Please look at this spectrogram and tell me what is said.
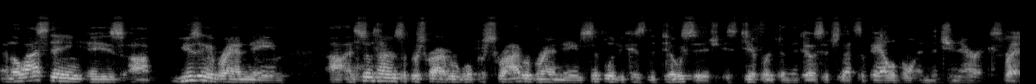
and the last thing is uh, using a brand name. Uh, and sometimes the prescriber will prescribe a brand name simply because the dosage is different than the dosage that's available in the generics. Right.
